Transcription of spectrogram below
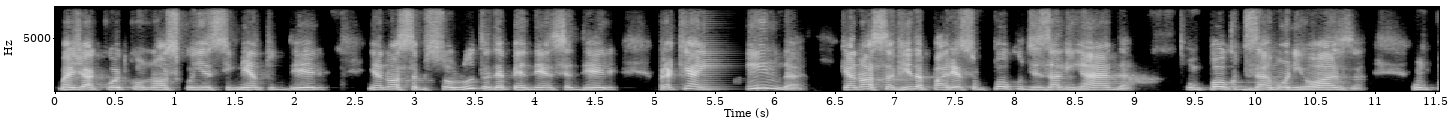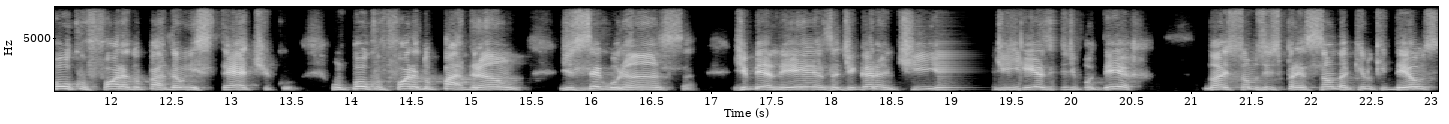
mas de acordo com o nosso conhecimento dele e a nossa absoluta dependência dele, para que ainda que a nossa vida pareça um pouco desalinhada, um pouco desarmoniosa, um pouco fora do padrão estético, um pouco fora do padrão de segurança, de beleza, de garantia, de riqueza, de poder, nós somos expressão daquilo que Deus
